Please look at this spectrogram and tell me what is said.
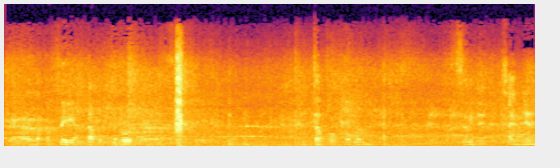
Kaya nakafe ang tapos na ron. tapos na ron. Sabi, saan yan?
